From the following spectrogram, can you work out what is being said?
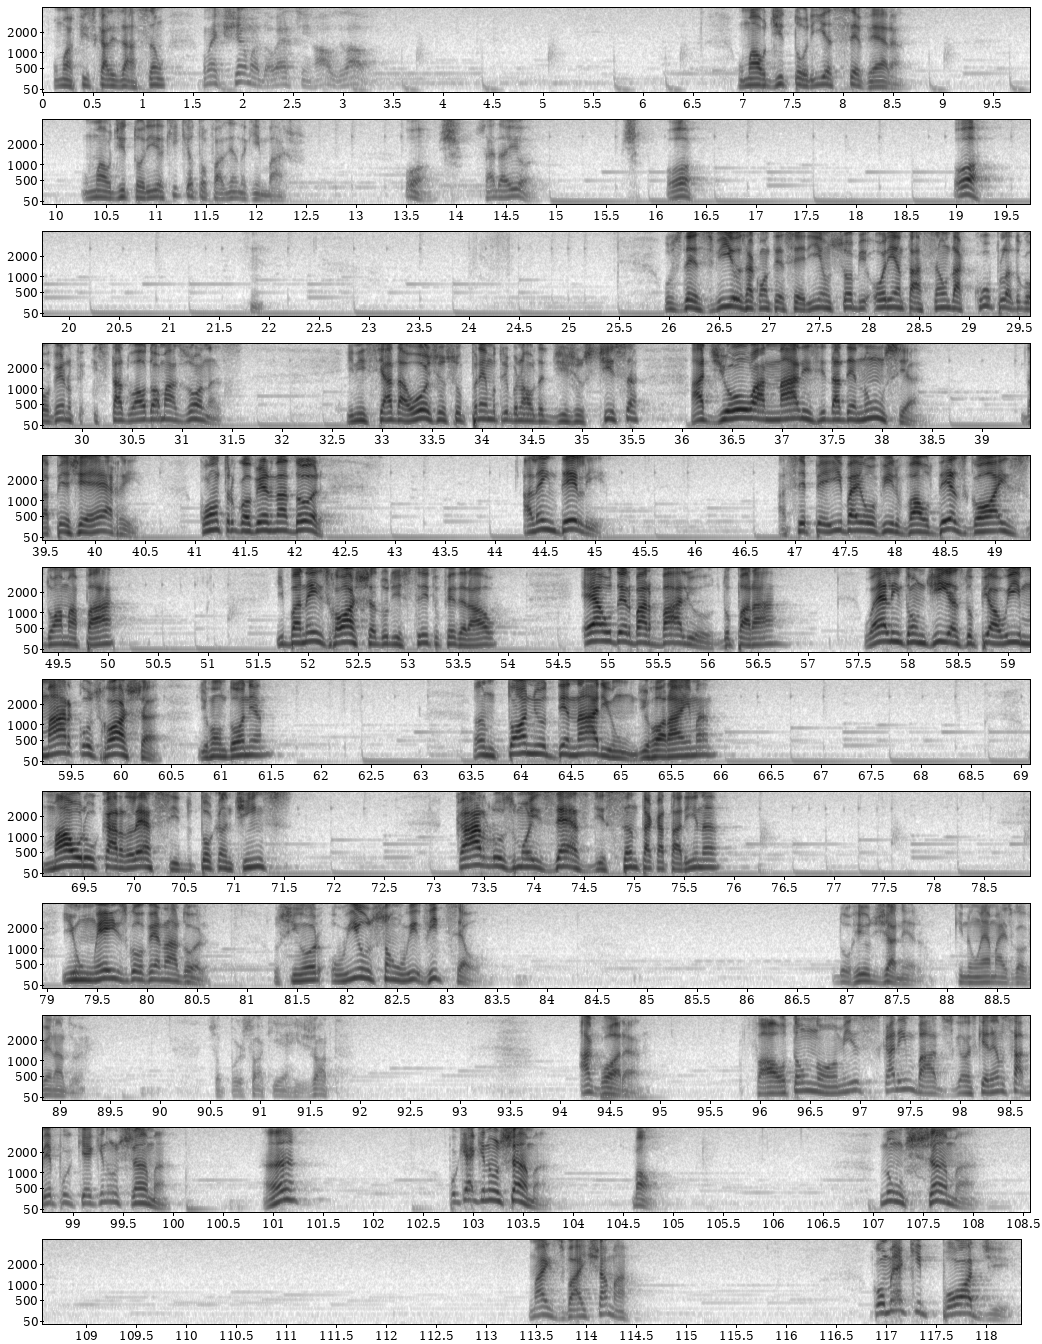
uma fiscalização. Como é que chama da Westinghouse lá? Uma auditoria severa. Uma auditoria. O que, que eu estou fazendo aqui embaixo? Ô, oh, sai daí, ó. Ô. Ô. Os desvios aconteceriam sob orientação da cúpula do governo estadual do Amazonas. Iniciada hoje, o Supremo Tribunal de Justiça adiou a análise da denúncia da PGR contra o governador. Além dele, a CPI vai ouvir Valdez Góes, do Amapá, Ibanês Rocha, do Distrito Federal, Helder Barbalho, do Pará, Wellington Dias, do Piauí, Marcos Rocha, de Rondônia, Antônio Denarium, de Roraima, Mauro Carlesse, do Tocantins, Carlos Moisés, de Santa Catarina, e um ex-governador, o senhor Wilson Witzel, do Rio de Janeiro, que não é mais governador. Deixa eu pôr só aqui RJ. Agora, faltam nomes carimbados. Nós queremos saber por que, que não chama. Hã? Por que que não chama? Bom, não chama mas vai chamar. Como é que pode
